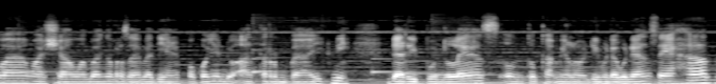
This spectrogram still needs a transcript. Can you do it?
Wah Masya Allah banget persahabat ya. Pokoknya doa terbaik nih Dari Bun Les untuk Kak Melody. Mudah-mudahan sehat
